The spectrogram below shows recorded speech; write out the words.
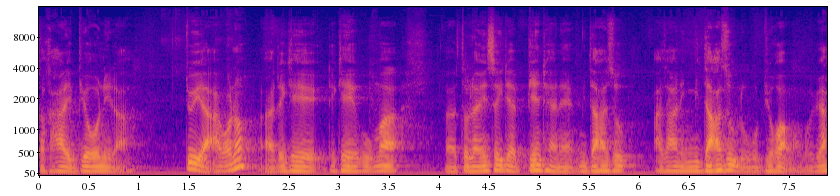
စကားတွေပြောနေတာတွေ့ရပါဗောနော်အဲတကယ်တကယ်ကိုမှအဲတော်လိုင်းစိတ်တဲ့ပြင်းထန်တဲ့မိသားစုအာဇာနည်မိသားစုလို့ကိုပြောရမှာပေါ့ဗျာ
